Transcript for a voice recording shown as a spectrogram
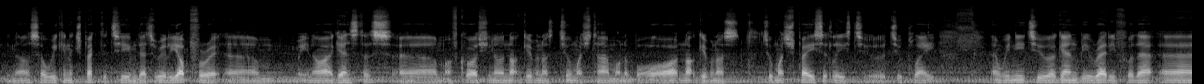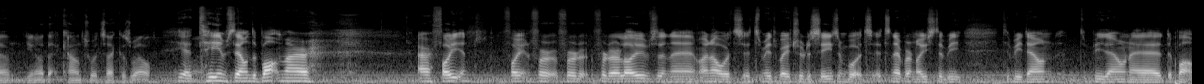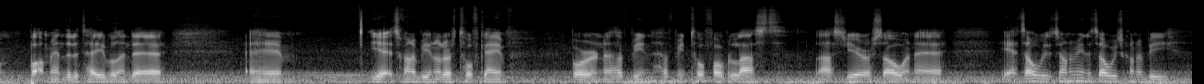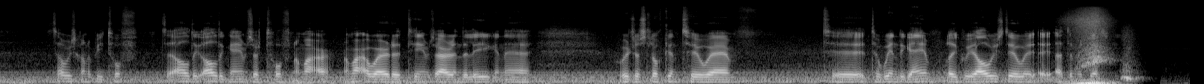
you know, so we can expect a team that's really up for it, um, you know, against us. Um, of course, you know, not giving us too much time on the ball or not giving us too much space at least to to play, and we need to again be ready for that, uh, you know, that counter attack as well. Yeah, teams down the bottom are are fighting. Fighting for, for for their lives, and um, I know it's it's midway through the season, but it's it's never nice to be to be down to be down uh, the bottom bottom end of the table, and uh, um, yeah, it's going to be another tough game Burton have been have been tough over the last last year or so, and uh, yeah, it's always. You know what I mean? It's always going to be it's always going to be tough. All the all the games are tough, no matter no matter where the teams are in the league, and uh, we're just looking to um, to to win the game like we always do at the Madejski.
